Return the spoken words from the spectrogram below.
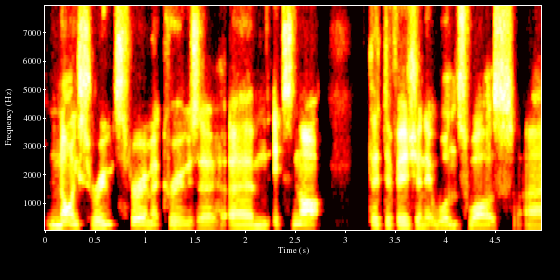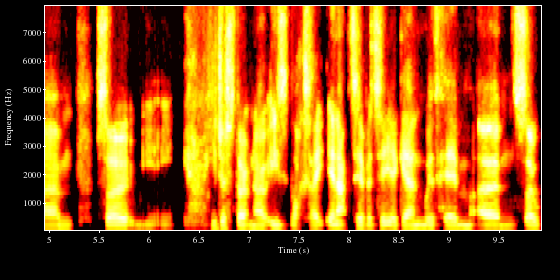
nice routes for him at cruiser. Um, it's not the division it once was. Um, so you just don't know. He's like I say, inactivity again with him. Um, so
